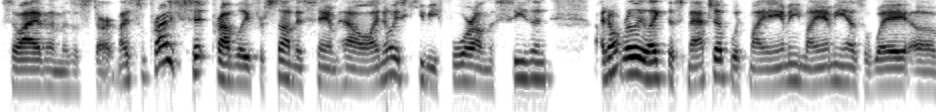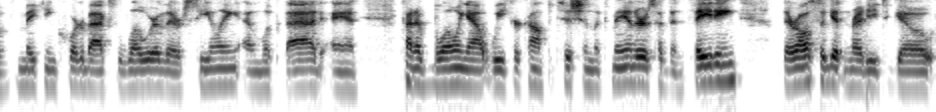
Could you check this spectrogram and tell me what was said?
so I have him as a start. My surprise sit probably for some is Sam Howell. I know he's QB four on the season. I don't really like this matchup with Miami. Miami has a way of making quarterbacks lower their ceiling and look bad and kind of blowing out weaker competition. The Commanders have been fading. They're also getting ready to go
